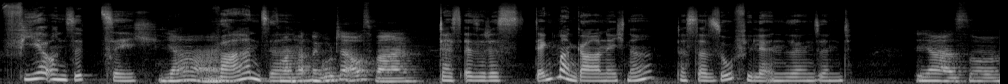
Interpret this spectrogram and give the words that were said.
74? Ja. Wahnsinn. Man hat eine gute Auswahl. Das, also das denkt man gar nicht, ne? Dass da so viele Inseln sind. Ja, so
